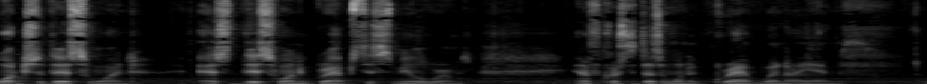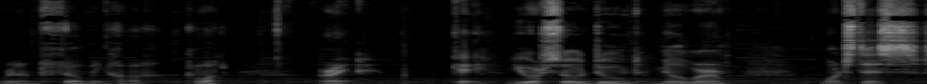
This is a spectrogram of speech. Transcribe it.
Watch this one as this one grabs this mealworm. And of course, it doesn't want to grab when I am, when I'm filming, huh? Come on. All right. Okay, you are so doomed, mealworm. Watch this.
